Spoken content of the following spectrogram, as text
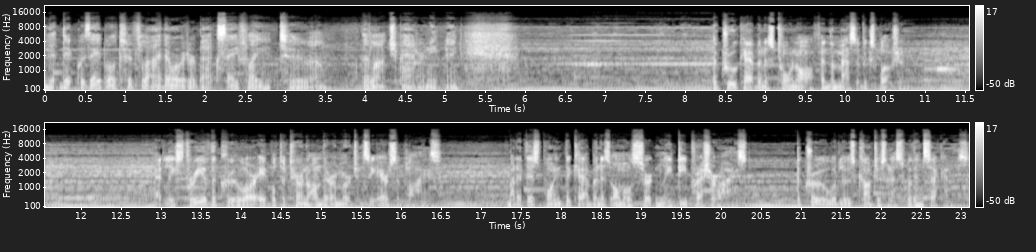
that Dick was able to fly the orbiter back safely to uh, the launch pad or anything. The crew cabin is torn off in the massive explosion. At least three of the crew are able to turn on their emergency air supplies. But at this point, the cabin is almost certainly depressurized. The crew would lose consciousness within seconds.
